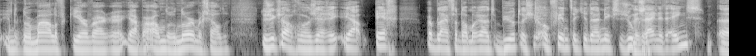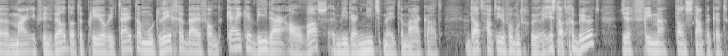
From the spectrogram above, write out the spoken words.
in het normale verkeer... Waar, ja, waar andere normen gelden. Dus ik zou gewoon zeggen, ja, pech maar blijf er dan maar uit de buurt als je ook vindt dat je daar niks te zoeken hebt. We zijn het eens, uh, maar ik vind wel dat de prioriteit dan moet liggen... bij van kijken wie daar al was en wie daar niets mee te maken had. Dat had in ieder geval moeten gebeuren. Is dat gebeurd? Zeg prima, dan snap ik het.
